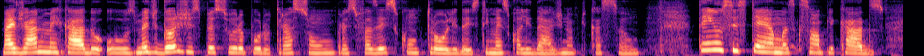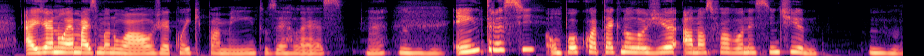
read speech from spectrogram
Mas já no mercado, os medidores de espessura por ultrassom, para se fazer esse controle, daí você tem mais qualidade na aplicação. Tem os sistemas que são aplicados, aí já não é mais manual, já é com equipamentos, airless, né? Uhum. Entra-se um pouco a tecnologia a nosso favor nesse sentido. Uhum.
